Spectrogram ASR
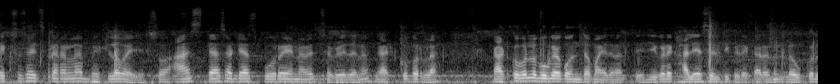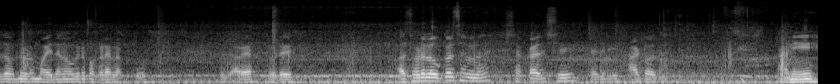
एक्सरसाइज करायला भेटलं पाहिजे. सो आज त्यासाठी आज पोरं येणार आहेत सगळेजणं घाटकोपरला. घाटकोपरला बघूया कोणत्या मैदानात ते. जिकडे खाली असेल तिकडे. कारण लवकर जाऊन थोडं मैदान वगैरे पकडायला लागतो. जाऊया थोडे. आज थोडं लवकर चाललं आहे सकाळचे काहीतरी आठ वाजले. आणि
